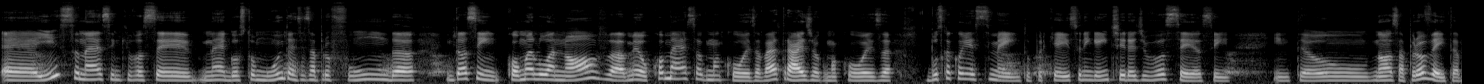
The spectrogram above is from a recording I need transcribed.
é isso, né, assim, que você, né, gostou muito, aí você se aprofunda. Então, assim, como é lua nova, meu, começa alguma coisa, vai atrás de alguma coisa, busca conhecimento, porque isso ninguém tira de você, assim. Então, nossa, aproveita.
